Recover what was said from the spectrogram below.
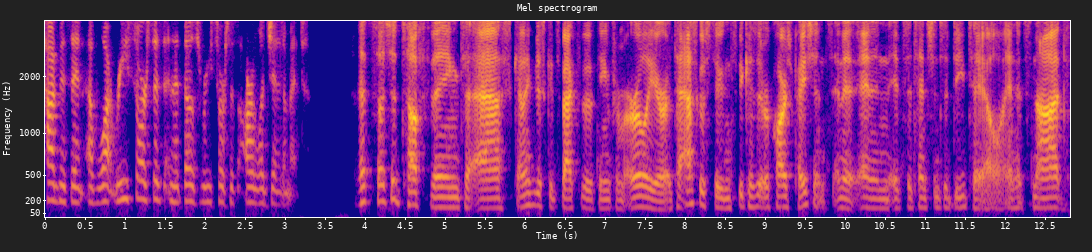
cognizant of what resources and that those resources are legitimate. That's such a tough thing to ask. I think this gets back to the theme from earlier to ask of students because it requires patience and it and it's attention to detail and it's not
